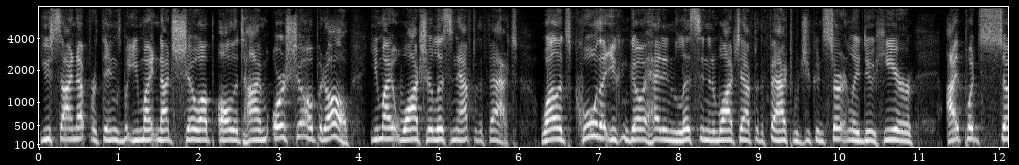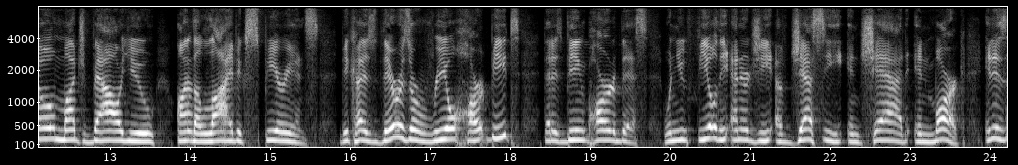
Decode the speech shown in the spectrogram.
you sign up for things, but you might not show up all the time or show up at all. You might watch or listen after the fact. While it's cool that you can go ahead and listen and watch after the fact, which you can certainly do here, I put so much value on the live experience because there is a real heartbeat that is being part of this. When you feel the energy of Jesse and Chad and Mark, it is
